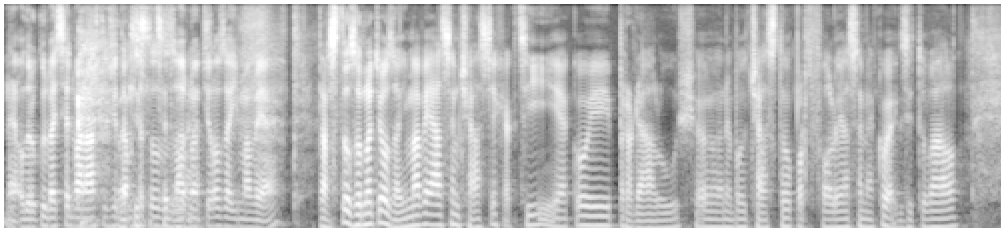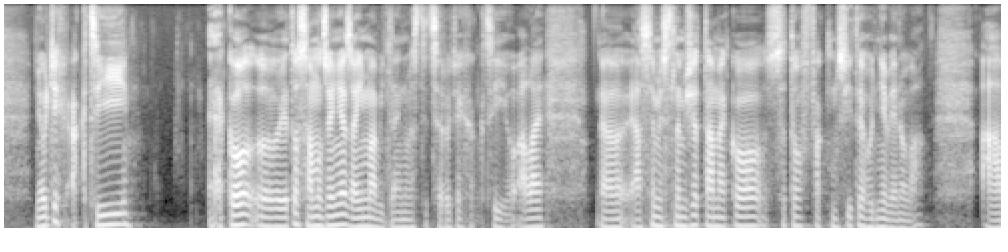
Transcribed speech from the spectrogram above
Ne, od roku 2012, takže tam 2012. se to zhodnotilo zajímavě. Tam se to zhodnotilo zajímavě, já jsem část těch akcí jako i prodal už, eh, nebo část toho portfolia jsem jako exitoval. Mě u těch akcí jako, eh, je to samozřejmě zajímavý, ta investice do těch akcí, jo, ale eh, já si myslím, že tam jako se to fakt musíte hodně věnovat. A,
